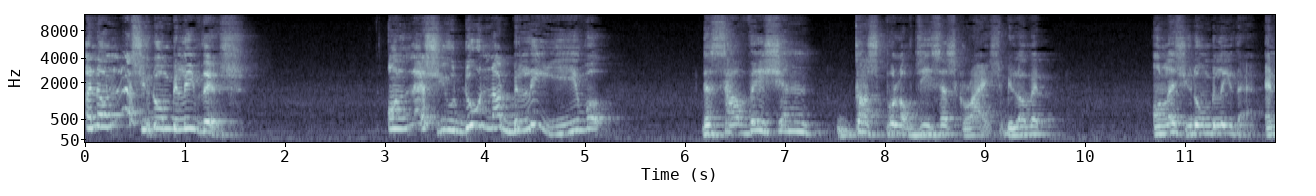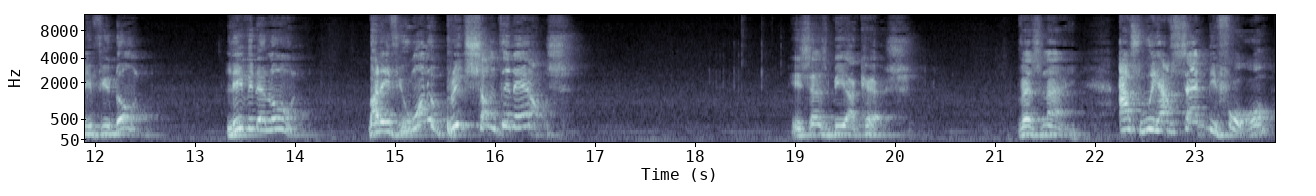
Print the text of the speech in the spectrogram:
And unless you don't believe this, unless you do not believe the salvation gospel of Jesus Christ, beloved, unless you don't believe that. And if you don't, leave it alone. But if you want to preach something else, he says, be accursed. Verse 9. As we have said before,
